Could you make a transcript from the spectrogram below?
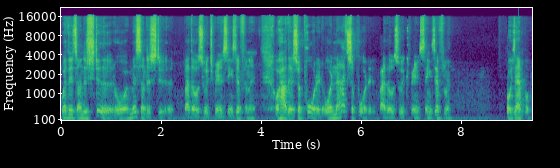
whether it's understood or misunderstood by those who experience things differently, or how they're supported or not supported by those who experience things differently. For example,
